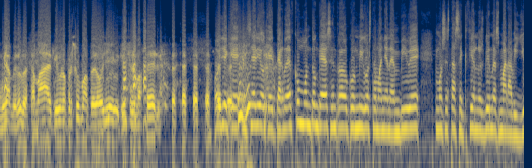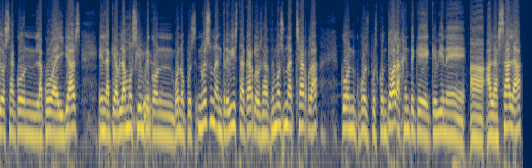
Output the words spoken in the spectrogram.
muy a menudo. Está mal que uno presuma, pero oye, ¿qué se le va a hacer? Oye, que en serio, que te agradezco un montón que hayas entrado conmigo esta mañana en Vive. Tenemos esta sección los viernes maravillosa con la Cueva del Jazz, en la que hablamos siempre con, bueno, pues no es una entrevista, Carlos, hacemos una charla con, pues, pues con toda la gente que, que viene a, a la sala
